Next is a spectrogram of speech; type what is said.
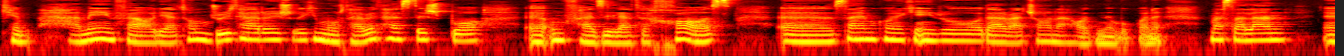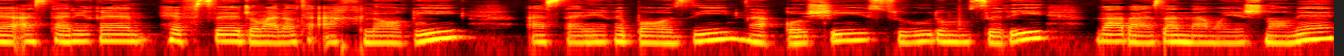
که همه این فعالیت ها جوری طراحی شده که مرتبط هستش با اون فضیلت خاص سعی می‌کنه که این رو در بچه ها نهادینه بکنه. مثلا از طریق حفظ جملات اخلاقی از طریق بازی، نقاشی، سرود و موسیقی و بعضا نمایشنامه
